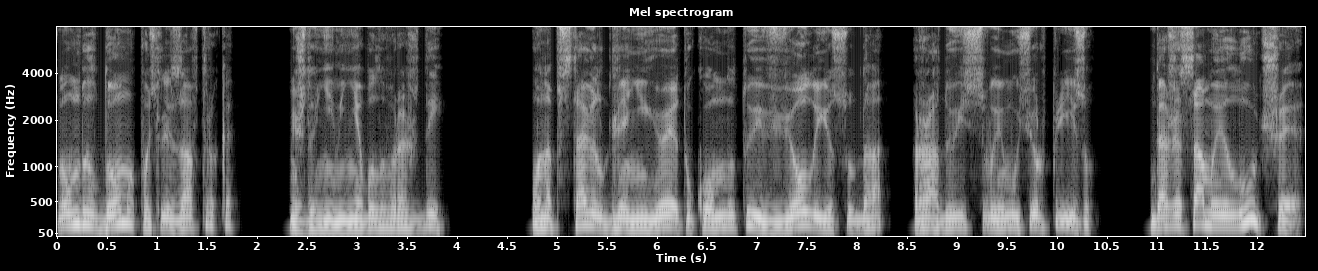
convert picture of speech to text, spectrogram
Он был дома после завтрака, между ними не было вражды. Он обставил для нее эту комнату и ввел ее сюда, радуясь своему сюрпризу. Даже самое лучшее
